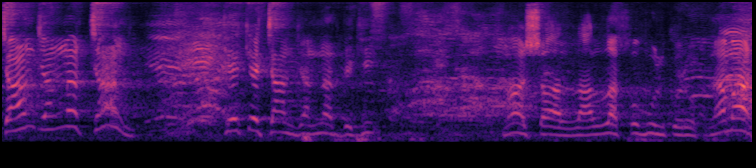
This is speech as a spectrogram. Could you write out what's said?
চান জান্নাত, চান? কে কে চান জান্নাত দেখি? মাশাআল্লাহ, আল্লাহ কবুল করুক। নামান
